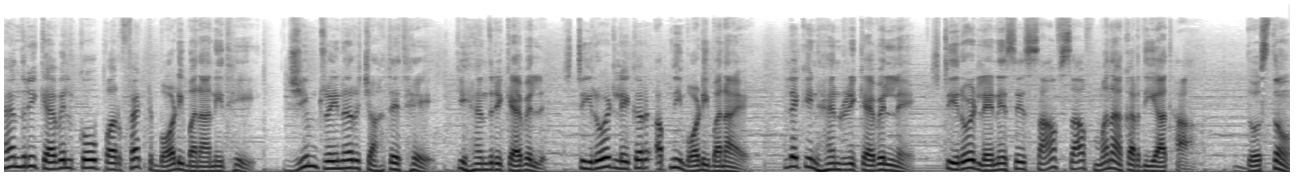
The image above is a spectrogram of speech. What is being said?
हेनरी कैविल को परफेक्ट बॉडी बनानी थी। जिम ट्रेनर चाहते थे कि हेनरी कैविल स्टीरोइड लेकर अपनी बॉडी बनाए, लेकिन हेनरी कैविल ने स्टीरोइड लेने से साफ़ साफ़ मना कर दिया था। दोस्तों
